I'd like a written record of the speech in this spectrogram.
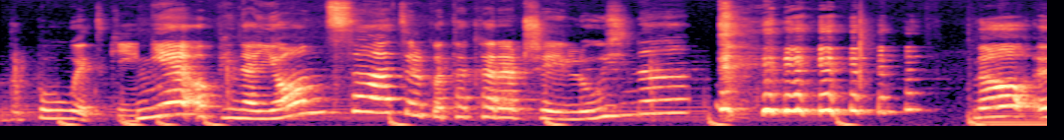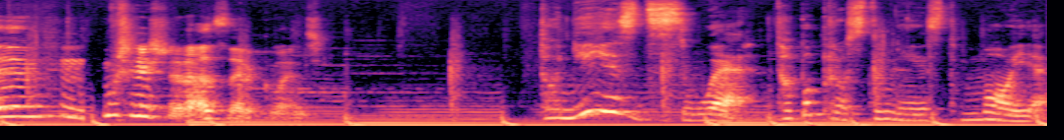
do półłytki. Nie opinająca, tylko taka raczej luźna. No, ym, hmm, muszę jeszcze raz zerknąć. To nie jest złe, to po prostu nie jest moje.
